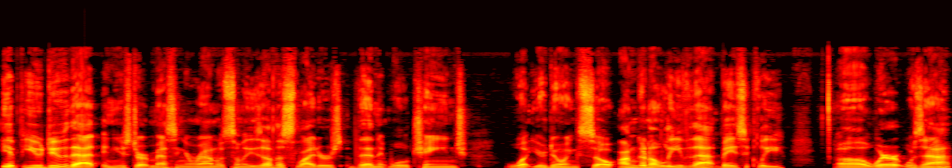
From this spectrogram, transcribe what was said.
If you do that and you start messing around with some of these other sliders, then it will change what you're doing. So I'm going to leave that basically uh, where it was at.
